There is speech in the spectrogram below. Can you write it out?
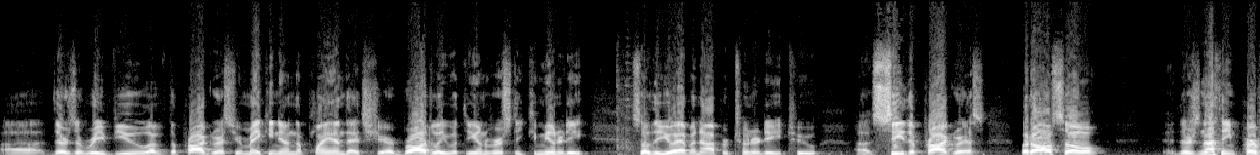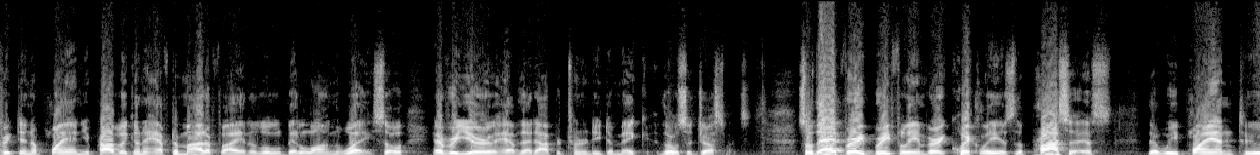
uh, there's a review of the progress you're making on the plan that's shared broadly with the university community so that you have an opportunity to uh, see the progress, but also there's nothing perfect in a plan. You're probably going to have to modify it a little bit along the way. So every year you have that opportunity to make those adjustments. So that very briefly and very quickly is the process that we plan to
